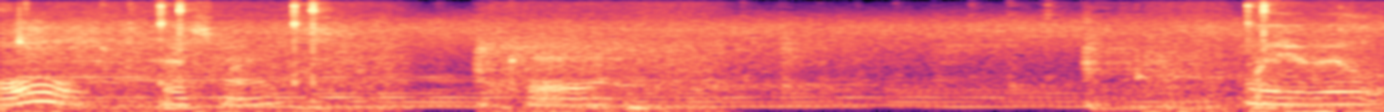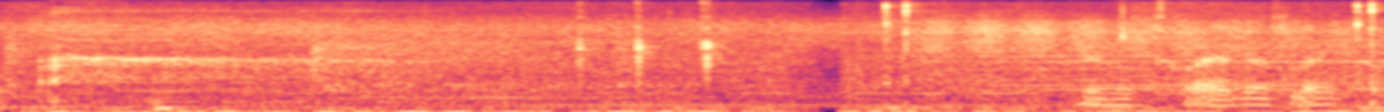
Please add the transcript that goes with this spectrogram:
Oh, that's nice. Okay. We will. We will try that later.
